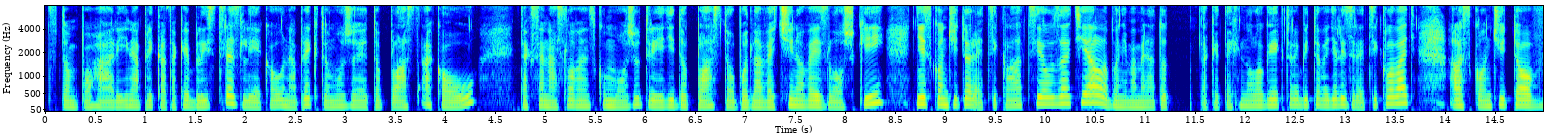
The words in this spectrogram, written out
v tom pohári. Napríklad také blistre z liekov, napriek tomu, že je to plast a kov, tak sa na Slovensku môžu triediť do plastov podľa väčšinovej zložky. Neskončí to recykláciou, energiou zatiaľ, lebo nemáme na to také technológie, ktoré by to vedeli zrecyklovať, ale skončí to v,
